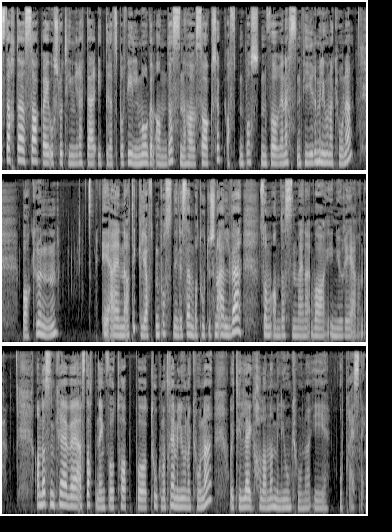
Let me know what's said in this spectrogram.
starter saka i Oslo tingrett der idrettsprofilen Morgan Andersen har saksøkt Aftenposten for nesten fire millioner kroner. Bakgrunnen er en artikkel i Aftenposten i desember 2011 som Andersen mener var injurierende. Andersen krever erstatning for tap på 2,3 millioner kroner, og i tillegg halvannen million kroner i oppreisning.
